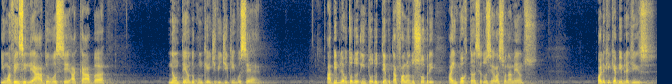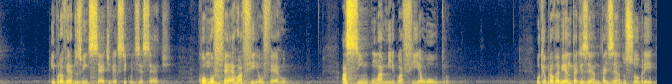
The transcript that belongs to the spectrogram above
E uma vez ilhado, você acaba não tendo com quem dividir quem você é. A Bíblia em todo tempo está falando sobre a importância dos relacionamentos. Olha o que a Bíblia diz, em Provérbios 27, versículo 17: Como o ferro afia o ferro, assim um amigo afia o outro. O que o proverbiano está dizendo? Está dizendo sobre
